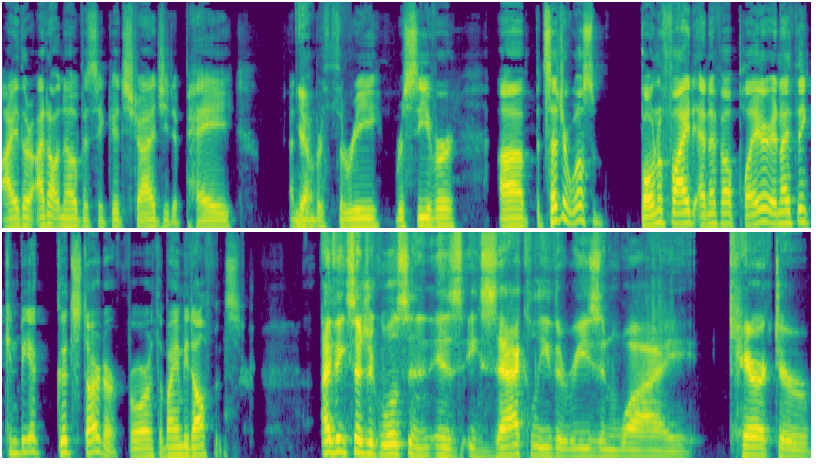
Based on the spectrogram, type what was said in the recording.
either. I don't know if it's a good strategy to pay a yeah. number three receiver. Uh, but Cedric Wilson, bona fide NFL player, and I think can be a good starter for the Miami Dolphins. I think Cedric Wilson is exactly the reason why character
